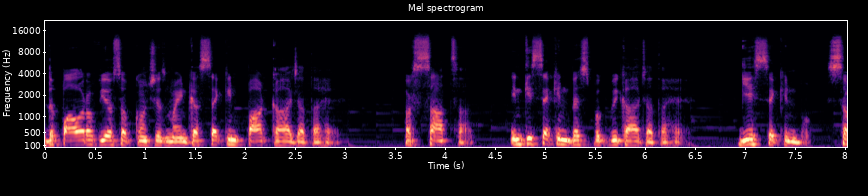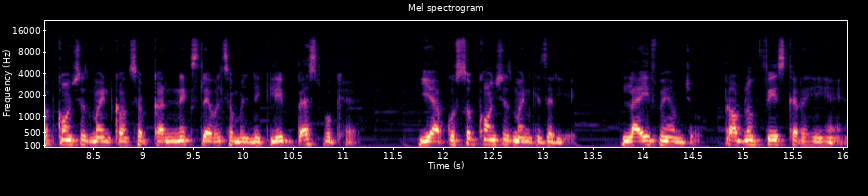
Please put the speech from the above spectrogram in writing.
the power of your subconscious mind का सेकेंड पार्ट कहा जाता है, और साथ साथ इनकी सेकेंड बेस्ट बुक भी कहा जाता है। ये second book subconscious mind concept का नेक्स्ट लेवल समझने के लिए बेस्ट बुक है। ये आपको सबकॉन्शियस माइंड के ज़रिए लाइफ में हम जो प्रॉब्लम फेस कर रहे हैं,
